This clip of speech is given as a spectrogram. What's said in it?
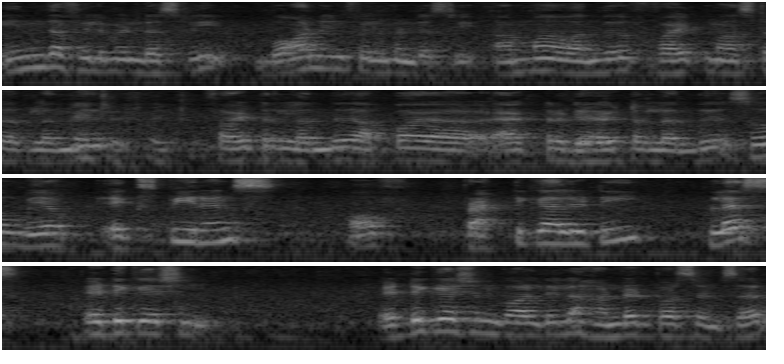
இந்த film industry born in film industry அம்மா வந்து ஃபைட் மாஸ்டர்லேருந்து ஃபைட்டர்லேருந்து அப்பா ஆக்டர் டிரெக்டர்லேருந்து so we have experience of practicality plus education education குவாலிட்டியில் hundred percent sir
